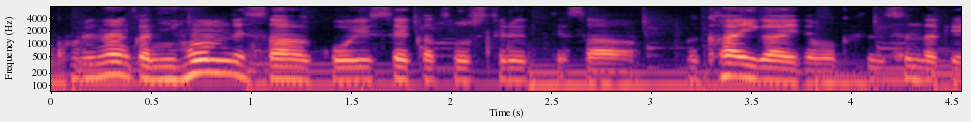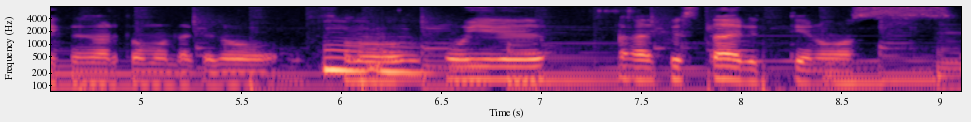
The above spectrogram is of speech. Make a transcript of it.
これなんか日本でさこういう生活をしてるってさ海外でも住んだ経験があると思うんだけど、そうんのうん。こういうライフスタイルっていうのはす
